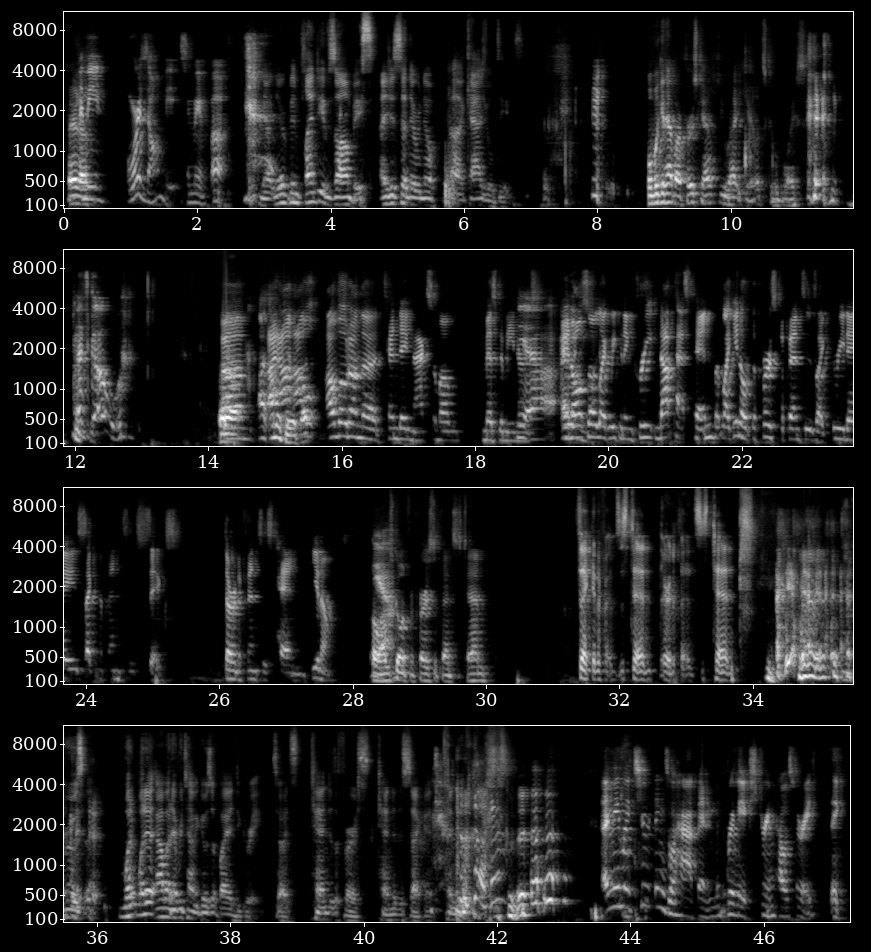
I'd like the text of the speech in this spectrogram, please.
Fair enough. I mean, or zombies. I mean, fuck. No, there have been plenty of zombies. I just said there were no uh, casualties. well, we can have our first casualty right here. Let's go, boys. Let's go. But, uh, um, I, I, I'm okay with that. I'll I'll vote on the ten day maximum misdemeanors. Yeah. And would- also, like, we can increase not past ten, but like you know, the first offense is like three days, second offense is six, third offense is ten. You know, Oh, I was going for first offense is ten. second offense is ten. Third offense is ten. It grows. What? What? How about every time it goes up by a degree? So it's ten to the first, ten to the second, ten to the. I mean, like two things will happen with really extreme house arrest. Like,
